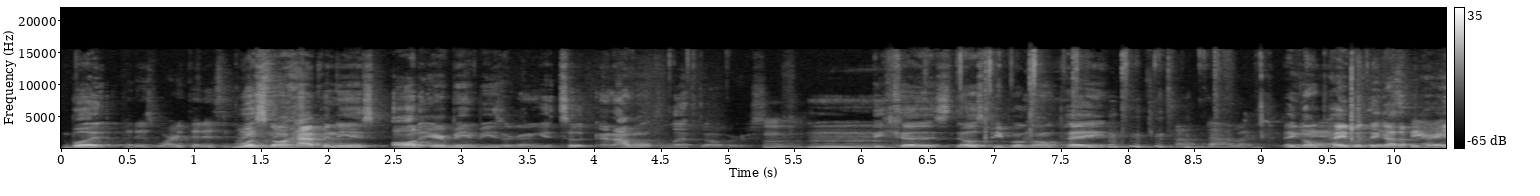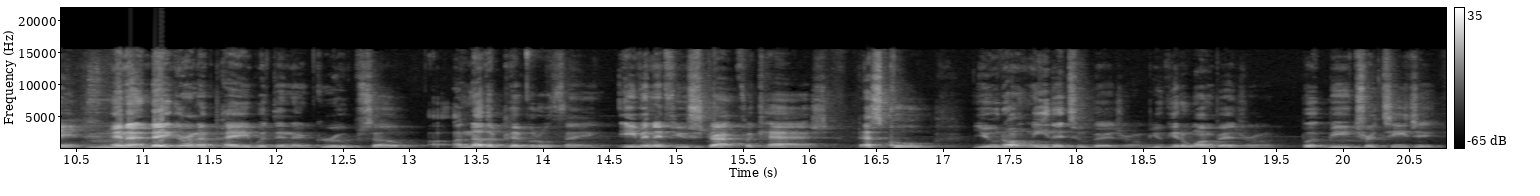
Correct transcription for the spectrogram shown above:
but But it's worth it. It's nice what's gonna happen is all the Airbnbs are gonna get took, and I want the leftovers Hmm. because those people are gonna pay. Top dollar. They're gonna Yeah, pay what they gotta pay, experience. and they're gonna pay within a group. So another pivotal thing, even if you strap for cash, that's cool. You don't need a two bedroom. You get a one bedroom, but be mm. strategic.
